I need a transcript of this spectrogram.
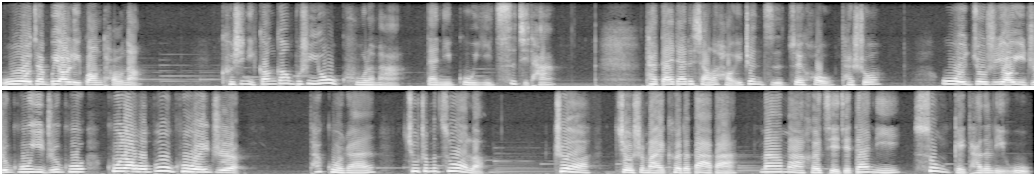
我才不要理光头呢！”“可是你刚刚不是又哭了吗？”丹尼故意刺激他。他呆呆地想了好一阵子，最后他说：“我就是要一直哭，一直哭，哭到我不哭为止。”他果然。就这么做了，这就是麦克的爸爸妈妈和姐姐丹尼送给他的礼物。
